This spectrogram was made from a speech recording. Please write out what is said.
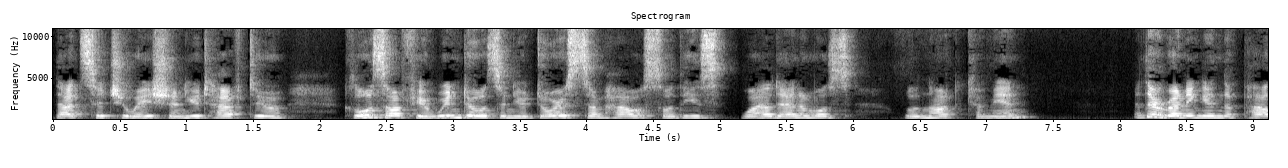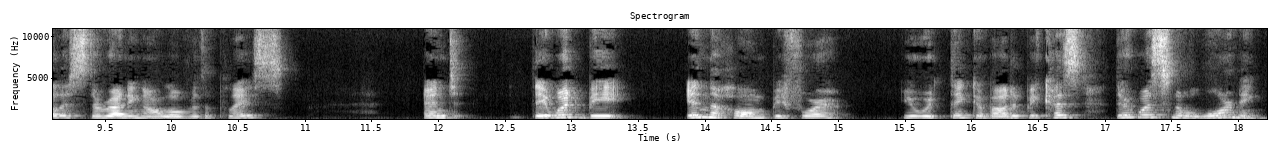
that situation. You'd have to close off your windows and your doors somehow so these wild animals will not come in. And they're running in the palace, they're running all over the place. And they would be in the home before you would think about it because there was no warning.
